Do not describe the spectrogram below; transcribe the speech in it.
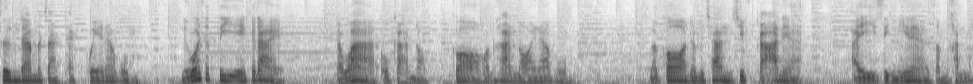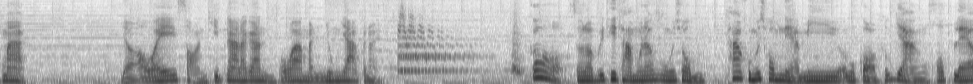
ซึ่งได้มาจากแท็กเควสนะครับผม หรือว่าจะตีเองก็ได้ แต่ว่าโอกาสดรอปก็ค่อนข้างน้อยนะครับผม แล้วก็ดิเมชันชิฟการ์ดเนี่ย ไอสิ่งนี้เนี่ยสำคัญมากๆ เดี๋ยวเอาไว้สอนคลิปหน้าแล้วกัน เพราะว่ามันยุ่งยากไปหน่อยก็สำหรับวิธีทำนะครับคุณผู้ชม ถ้าคุณผู้ชมเนี่ยมีองค์ประกอบทุกอย่างครบแล้ว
